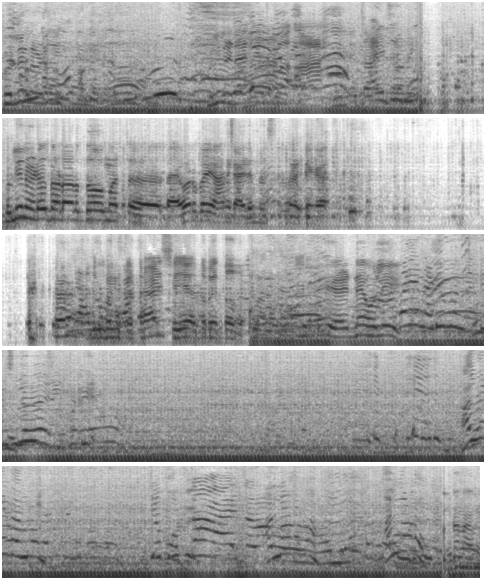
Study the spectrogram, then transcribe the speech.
ಹುಲಿ ನೋಡ ಹುಲಿ ನಡೆಯೋದು ನೋಡಾರ್ದು ಮತ್ತ ಡ್ರೈವರ್ ಬೈ ಆನ್ ಗಾಡಿ ನಿಲ್ಸಿಲ್ಲ ಕಟ್ಟಾಡಿಸಿ ಅದು ಬೈತದ ಎರಡನೇ ಹುಲಿ ಹೊಂಟೆ ನಾನು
